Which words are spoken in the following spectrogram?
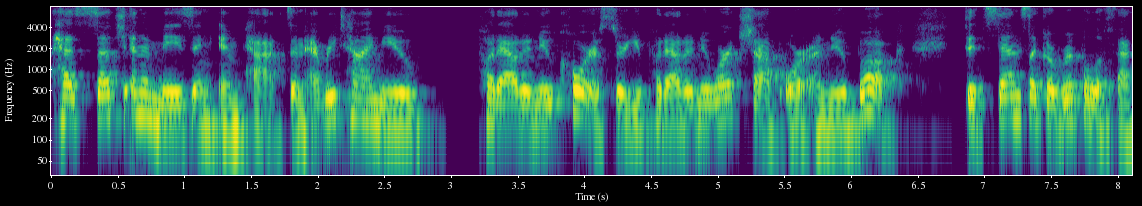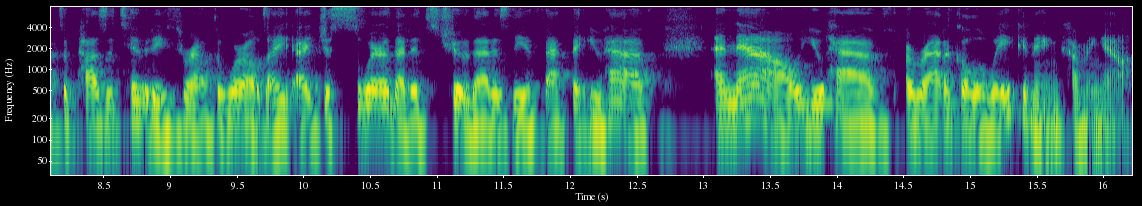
has such an amazing impact. And every time you put out a new course or you put out a new workshop or a new book, it sends like a ripple effect of positivity throughout the world. I, I, just swear that it's true. That is the effect that you have. And now you have a radical awakening coming out.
